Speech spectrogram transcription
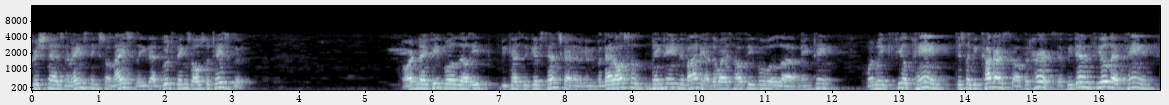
Krishna has arranged things so nicely that good things also taste good. Ordinary people, they'll eat because it gives sense gratification, but that also maintains the body, otherwise how people will uh, maintain. When we feel pain, just like we cut ourselves, it hurts. If we didn't feel that pain,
